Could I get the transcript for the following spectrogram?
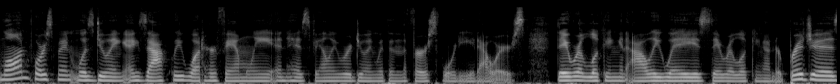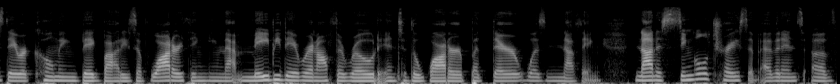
Law enforcement was doing exactly what her family and his family were doing within the first 48 hours. They were looking in alleyways, they were looking under bridges, they were combing big bodies of water, thinking that maybe they ran off the road into the water, but there was nothing. Not a single trace of evidence of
